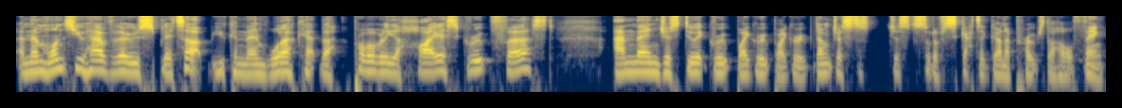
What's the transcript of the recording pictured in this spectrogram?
And then once you have those split up, you can then work at the probably the highest group first, and then just do it group by group by group. Don't just just sort of scattergun approach the whole thing.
